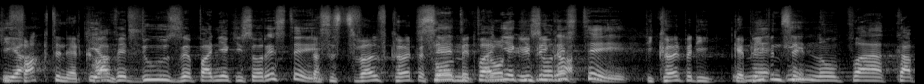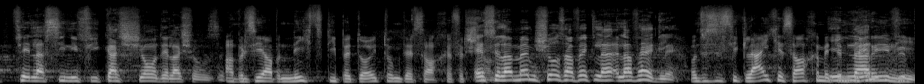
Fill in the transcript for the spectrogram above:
die Fakten erkannt, 12 paniers qui sont restés. dass es zwölf Körbe voll mit Brot übrig hatten. Die Körbe, die geblieben sind. Aber sie haben nicht die Bedeutung der Sache verstanden. Und es ist die gleiche Sache mit dem Blinden.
